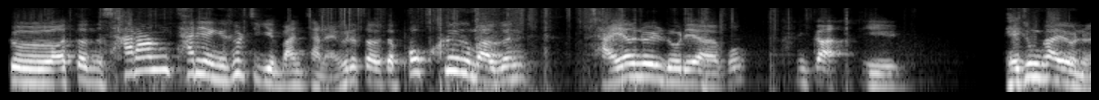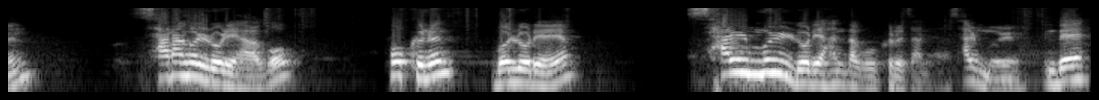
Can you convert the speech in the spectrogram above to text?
그 어떤 사랑 타령이 솔직히 많잖아요. 그래서 포크 음악은 자연을 노래하고, 그러니까 이 대중가요는 사랑을 노래하고, 포크는 뭘 노래해요? 삶을 노래한다고 그러잖아요. 삶을. 근데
